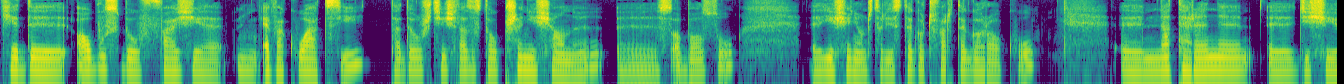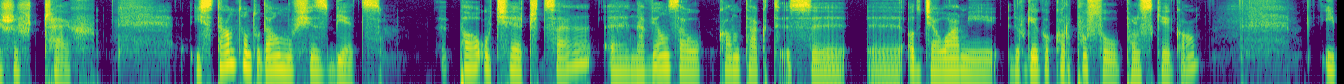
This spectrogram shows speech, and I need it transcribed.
Kiedy obóz był w fazie mm, ewakuacji, Tadeusz Cieśla został przeniesiony z obozu jesienią 1944 roku na tereny dzisiejszych Czech. I stamtąd udało mu się zbiec po ucieczce y, nawiązał kontakt z y, oddziałami drugiego korpusu polskiego. I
